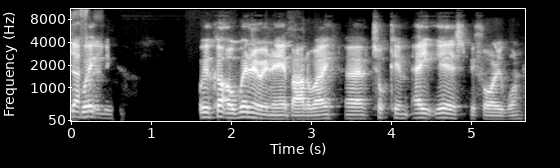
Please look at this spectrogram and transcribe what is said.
definitely. We've got a winner in here, by the way. Uh, took him eight years before he won.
